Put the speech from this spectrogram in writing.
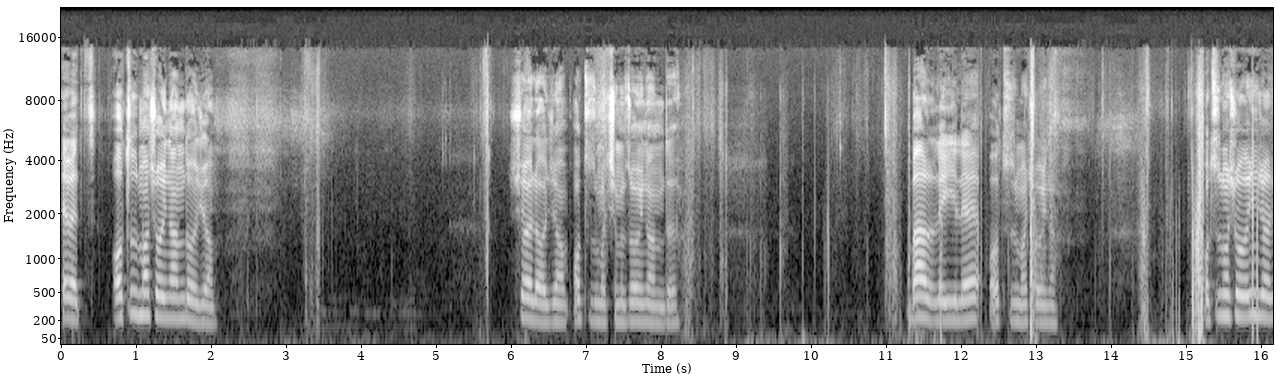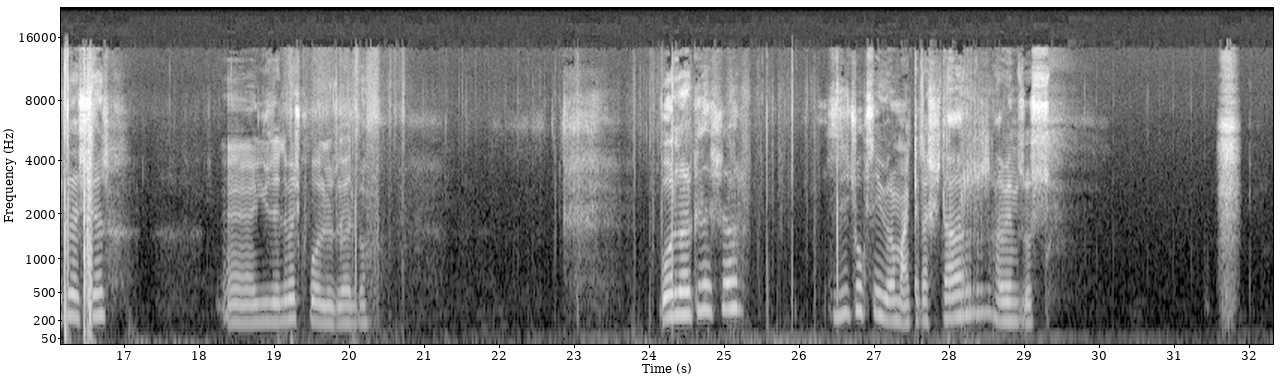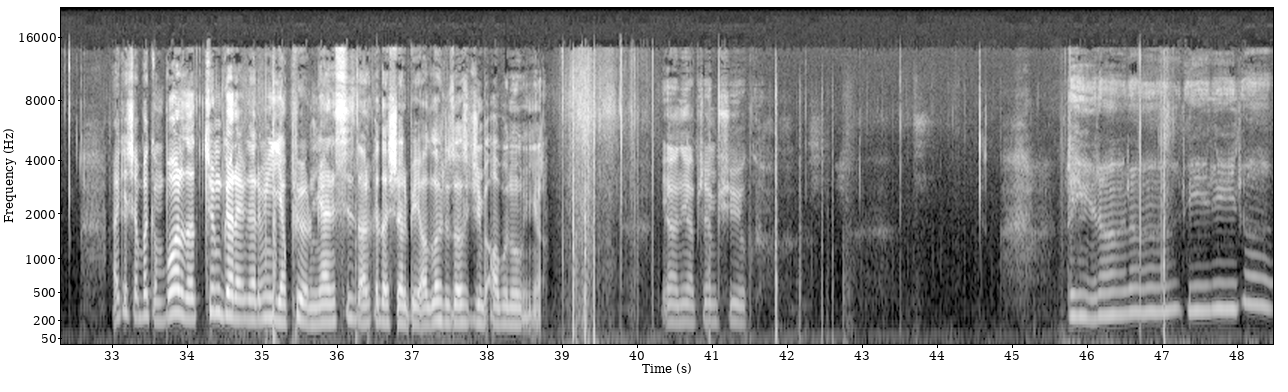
Evet 30 maç oynandı hocam. Şöyle hocam 30 maçımız oynandı. Barley ile 30 maç oyna. 30 maç olayınca arkadaşlar e, 155 kupa oluyoruz galiba. Bu arada arkadaşlar sizi çok seviyorum arkadaşlar. Haberiniz olsun. Arkadaşlar bakın bu arada tüm görevlerimi yapıyorum. Yani siz de arkadaşlar bir Allah rızası için bir abone olun ya. Yani yapacağım bir şey yok.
